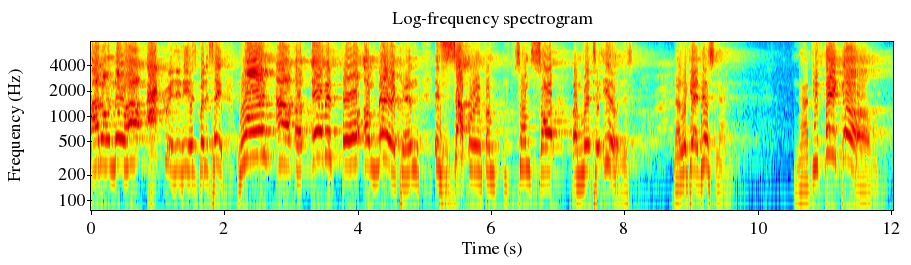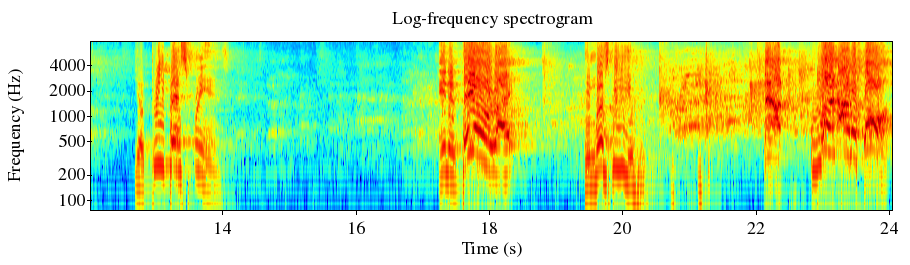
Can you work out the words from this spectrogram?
I don't know how accurate it is, but it says one out of every four American is suffering from some sort of mental illness. Now look at this now. Now if you think of your three best friends, and if they're all right, it must be you. now, one out of four.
